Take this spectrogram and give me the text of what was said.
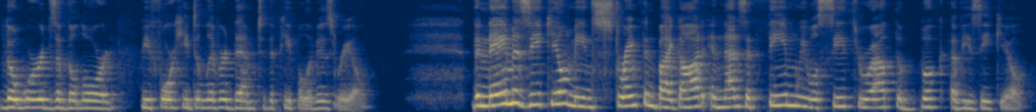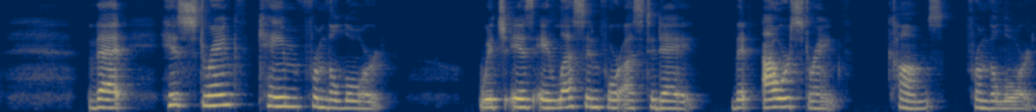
the words of the Lord before he delivered them to the people of Israel. The name Ezekiel means strengthened by God, and that is a theme we will see throughout the book of Ezekiel. That his strength came from the Lord, which is a lesson for us today that our strength comes from the Lord.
